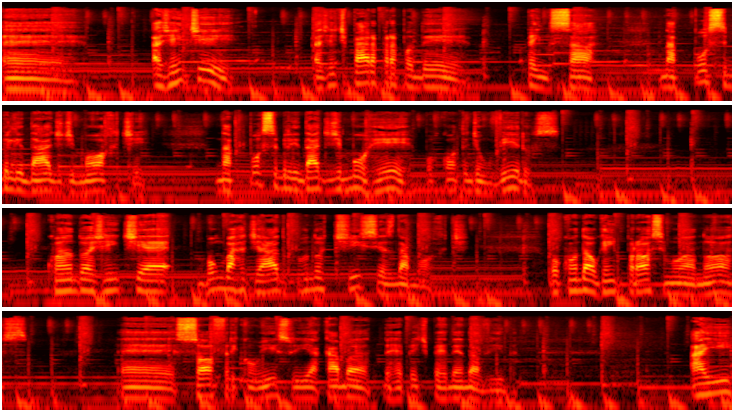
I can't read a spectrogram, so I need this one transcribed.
É, a gente a gente para para poder pensar na possibilidade de morte, na possibilidade de morrer por conta de um vírus, quando a gente é bombardeado por notícias da morte, ou quando alguém próximo a nós é, sofre com isso e acaba de repente perdendo a vida. Aí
